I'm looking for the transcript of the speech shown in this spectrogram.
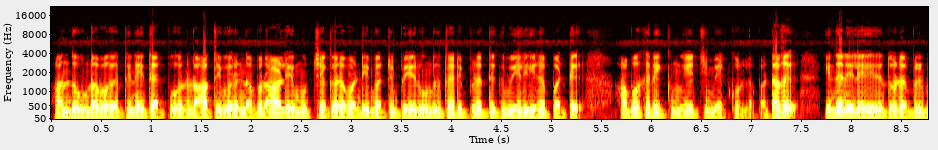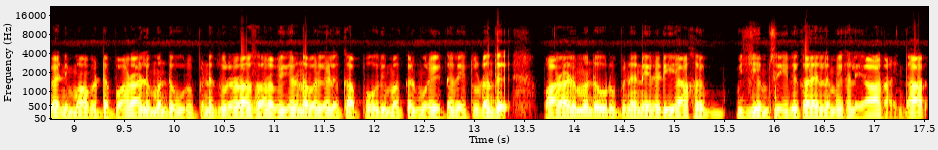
அந்த உணவகத்தினை தற்போது நடாத்தி வரும் நபராலே முச்சக்கர வண்டி மற்றும் பேருந்து தரிப்பிடத்துக்கு வேலியிடப்பட்டு அபகரிக்கும் முயற்சி மேற்கொள்ளப்பட்டது. இந்த நிலையில் இது தொடர்பில் பனி மாவட்ட பாராளுமன்ற உறுப்பினர் துரராசா ரவிகரன் அவர்களுக்கு அப்பகுதி மக்கள் முறையிட்டதைத் தொடர்ந்து பாராளுமன்ற உறுப்பினர் நேரடியாக விஜயம் செய்து கலநிலைமைகளை ஆராய்ந்தார்.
